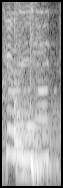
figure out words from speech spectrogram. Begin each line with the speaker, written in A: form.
A: to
